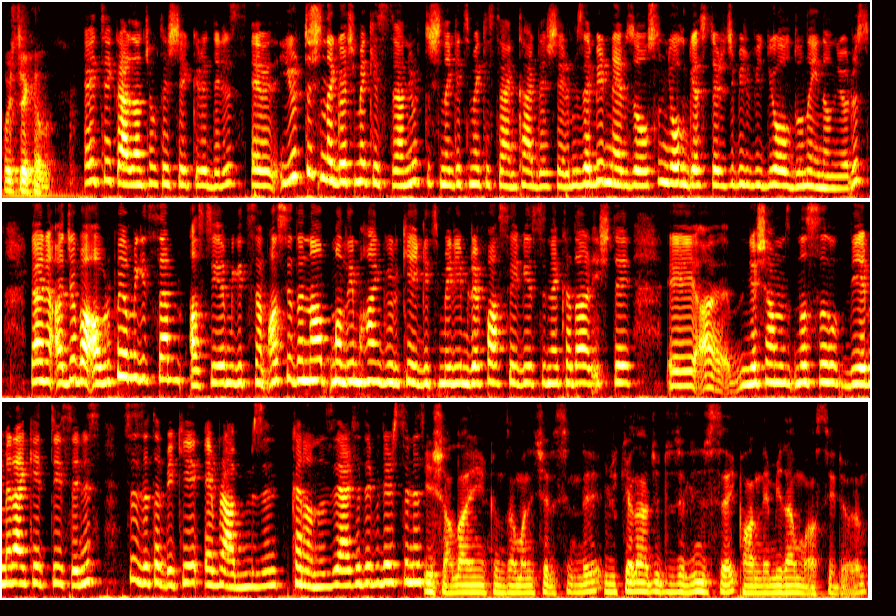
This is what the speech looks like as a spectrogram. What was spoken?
Hoşçakalın. Evet tekrardan çok teşekkür ederiz. Evet yurt dışına göçmek isteyen, yurt dışına gitmek isteyen kardeşlerimize bir nebze olsun yol gösterici bir video olduğuna inanıyoruz. Yani acaba Avrupa'ya mı gitsem, Asya'ya mı gitsem, Asya'da ne yapmalıyım, hangi ülkeye gitmeliyim, refah seviyesi ne kadar, işte e, yaşam nasıl diye merak ettiyseniz siz de tabii ki Emre abimizin kanalını ziyaret edebilirsiniz. İnşallah en yakın zaman içerisinde ülkelerce düzelinirse pandemiden bahsediyorum.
